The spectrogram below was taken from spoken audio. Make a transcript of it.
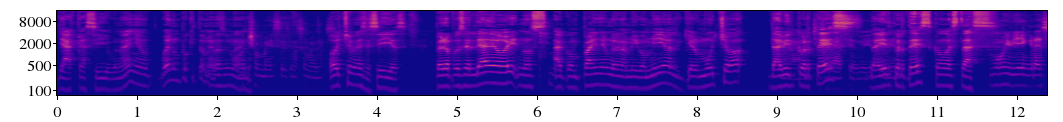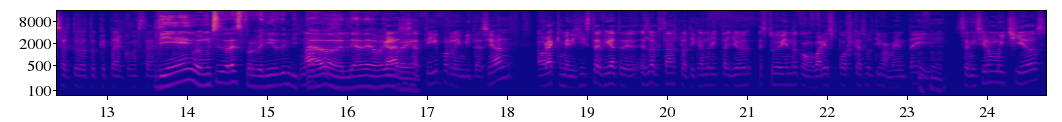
ya casi un año. Bueno, un poquito menos de un año. Ocho meses más o menos. Ocho mesecillos. Pero pues el día de hoy nos acompaña un gran amigo mío, el que quiero mucho, David Ah, Cortés. gracias, güey, David también. Cortés, ¿cómo estás? Muy bien, gracias Arturo. ¿Tú qué tal? ¿Cómo estás? Bien, güey, muchas gracias por venir de invitado No, pues, el día de hoy, Gracias güey. a ti por la invitación. Ahora que me dijiste, fíjate, es lo que estábamos platicando ahorita. Yo estuve viendo como varios podcasts últimamente y se me hicieron muy chidos.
